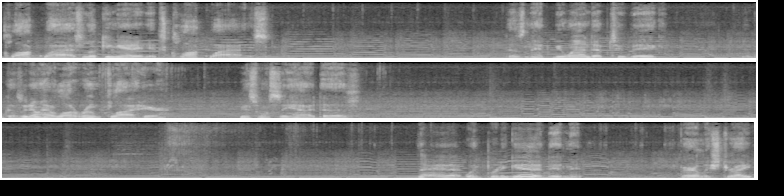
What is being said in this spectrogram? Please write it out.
clockwise. Looking at it, it's clockwise. Doesn't have to be wound up too big because we don't have a lot of room it here. Just want to see how it does. That went pretty good, didn't it? Fairly straight.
